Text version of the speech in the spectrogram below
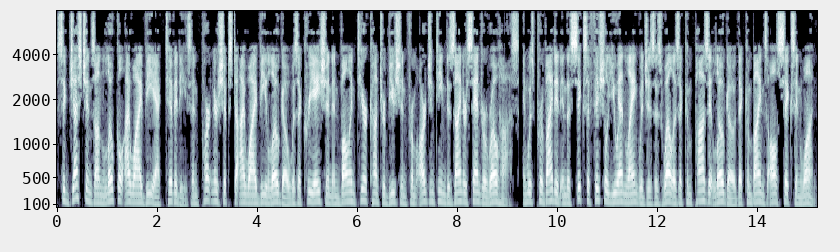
Suggestions on local IYV activities and partnerships to IYV logo was a creation and volunteer contribution from Argentine designer Sandra Rojas, and was provided in the six official UN languages as well as a composite logo that combines all six in one.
